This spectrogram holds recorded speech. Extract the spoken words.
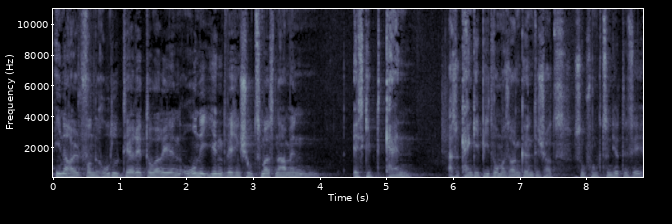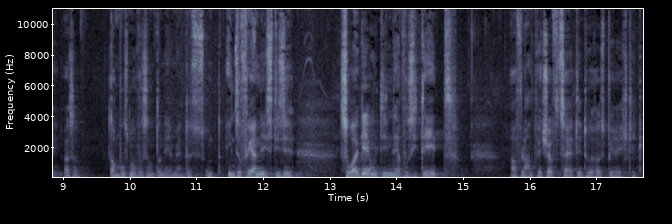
innerhalb von Rudelterritorien ohne irgendwelchen Schutzmaßnahmen. Es gibt kein, also kein Gebiet, wo man sagen könnte, schaut, so funktioniert das eh. Also da muss man was unternehmen. Das, und insofern ist diese Sorge und die Nervosität auf Landwirtschaftsseite durchaus berechtigt.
